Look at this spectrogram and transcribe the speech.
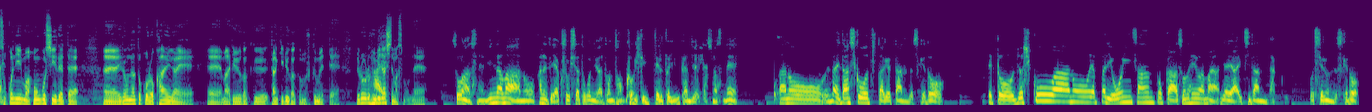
そこにまあ本腰入れて、えー、いろんなところ海外へ、えー、まあ留学、短期留学も含めて、いろいろ踏み出してますもんね。はい、そうなんですね。みんなまあ、あの、かねて約束したところにはどんどんこう行ってるという感じがいたしますね。あの、今男子校をちょっと挙げたんですけど、えっと、女子校は、あの、やっぱり応員さんとか、その辺はまあ、やや一段落をしてるんですけど、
